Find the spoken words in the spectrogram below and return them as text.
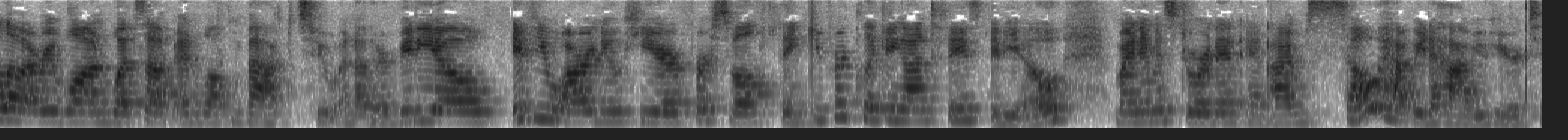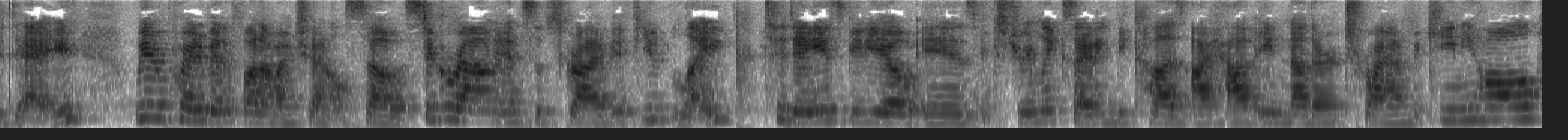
Hello everyone, what's up and welcome back to another video. If you are new here, first of all, thank you for clicking on today's video. My name is Jordan and I'm so happy to have you here today. We have quite a bit of fun on my channel, so stick around and subscribe if you'd like. Today's video is extremely exciting because I have another try-on bikini haul.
